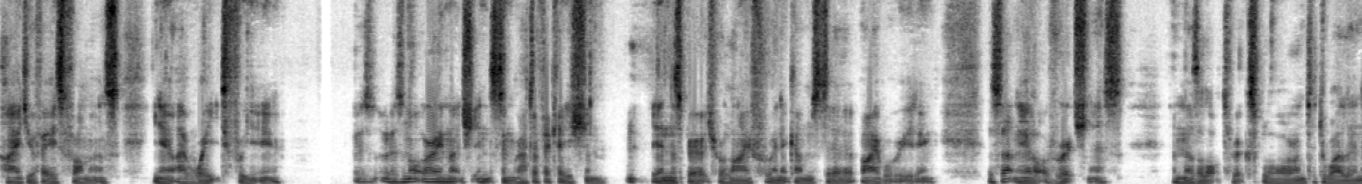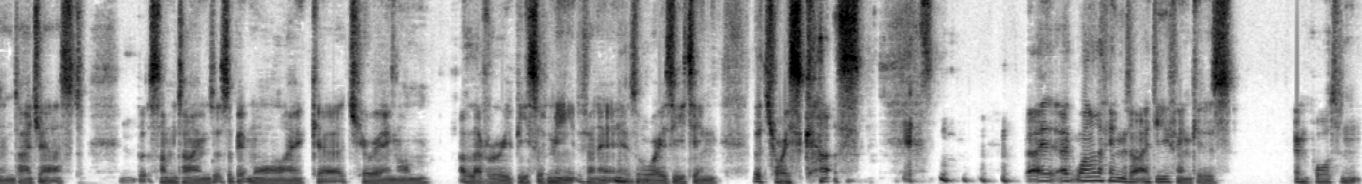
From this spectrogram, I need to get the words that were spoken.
hide your face from us? You know, I wait for you. There's, there's not very much instant gratification in the spiritual life when it comes to Bible reading. There's certainly a lot of richness and there's a lot to explore and to dwell in and digest. Mm. But sometimes it's a bit more like uh, chewing on a leathery piece of meat than it mm-hmm. is always eating the choice cuts. Yes. I, I, one of the things that I do think is important,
